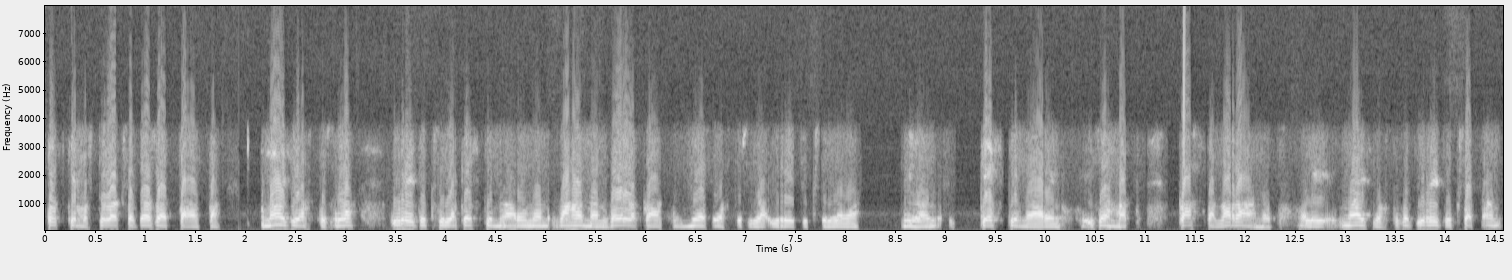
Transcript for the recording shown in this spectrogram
tutkimustulokset osoittaa, että naisjohtoisilla yrityksillä keskimäärin on vähemmän velkaa kuin miesjohtoisilla yrityksillä ja niillä on keskimäärin isommat kassavarannot. Eli naisjohtoiset yritykset on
